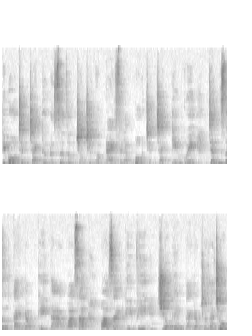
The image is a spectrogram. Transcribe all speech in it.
thì bộ chấn trạch thường được sử dụng trong trường hợp này sẽ là bộ chấn trạch kim quy, chấn giữ tài lộc, kỵ tà, hóa sát, hóa giải thị phi, chiêu thêm tài lộc cho gia chủ.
